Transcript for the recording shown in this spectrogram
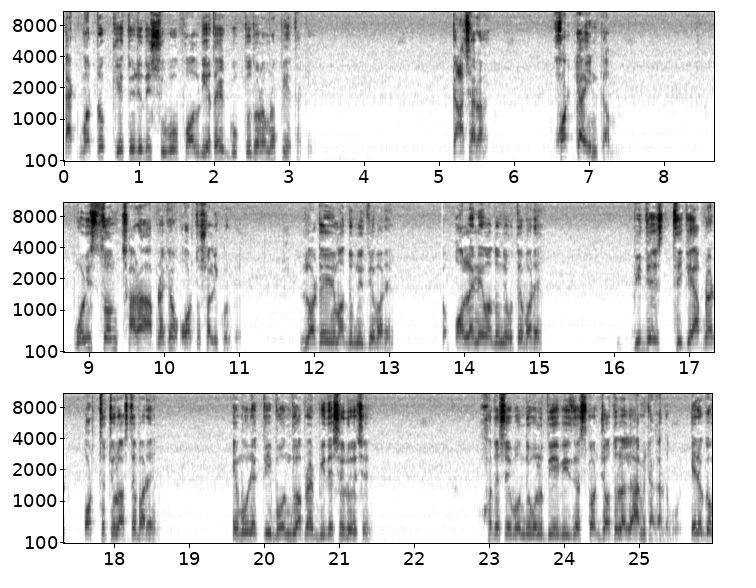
একমাত্র কেতু যদি শুভ ফল দিয়ে থাকে গুপ্তধন আমরা পেয়ে থাকি। তাছাড়া হটকা ইনকাম পরিশ্রম ছাড়া আপনাকে অর্থশালী করবে। লটারির মাধ্যম দিতে পারে, অনলাইনের মাধ্যমে হতে পারে, বিদেশ থেকে আপনার অর্থ চলে আসতে পারে। এমন একটি বন্ধু আপনার বিদেশে রয়েছে, হয়তো সেই বন্ধু বলো তুই এই বিজনেস কর, যত লাগে আমি টাকা দেবো। এরকম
